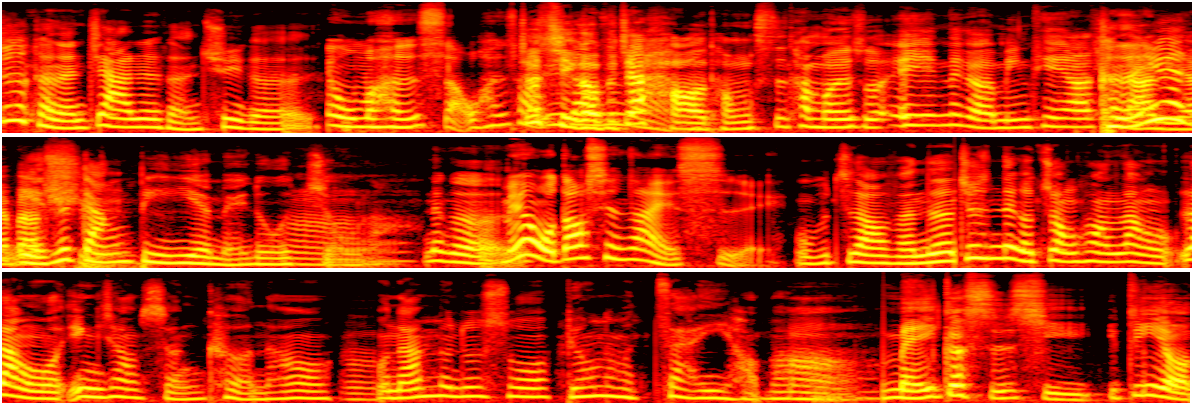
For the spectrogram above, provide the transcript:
就是可能假日可能去一个，哎，我们很少，我很少。就几个比较好的同事，他们会说，哎，那个明天要去。可能因为也是刚毕业没多久啦，那个没有，我到现在也是，哎，我不知道，反正就是那个状况让让我印象深刻。然后我男朋友就说，不用那么在意，好不好？每一个时期一定有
